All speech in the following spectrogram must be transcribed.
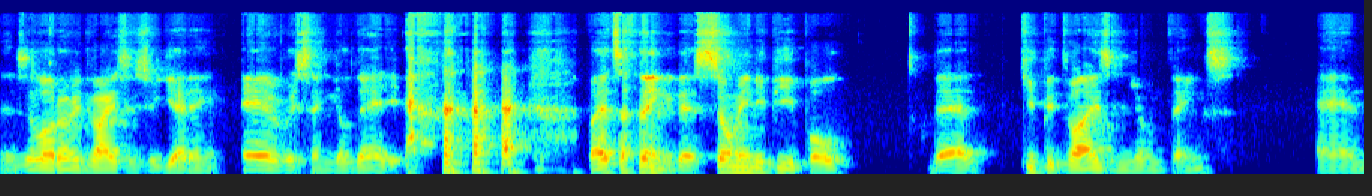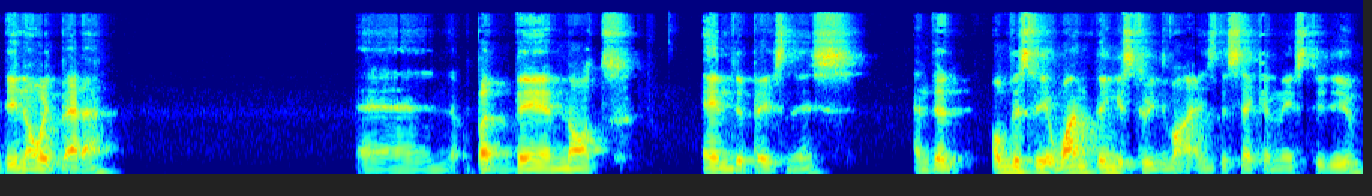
there's a lot of advices you're getting every single day, but it's a thing. There's so many people that keep advising you on things, and they know it better, and but they're not in the business. And then, obviously, one thing is to advise. The second is to do.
